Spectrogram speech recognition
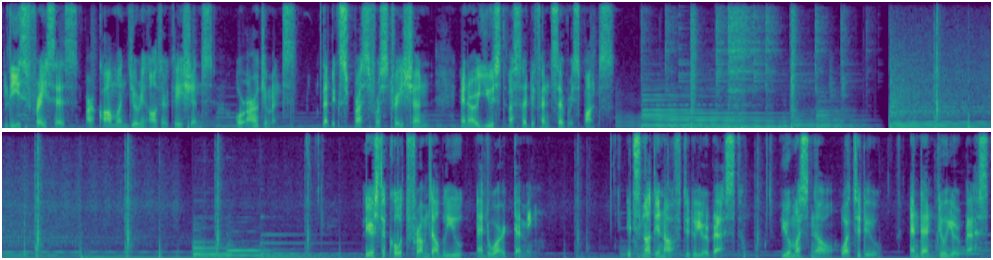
These phrases are common during altercations or arguments that express frustration and are used as a defensive response. Here's the quote from W. Edward Deming It's not enough to do your best. You must know what to do and then do your best.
